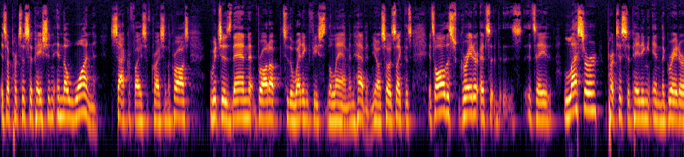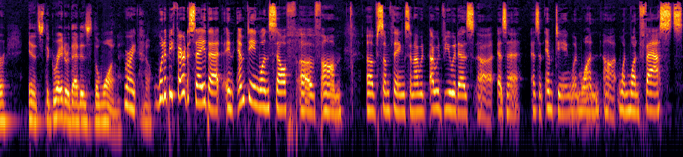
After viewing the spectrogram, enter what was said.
is a participation in the one sacrifice of Christ on the cross, which is then brought up to the wedding feast of the Lamb in heaven. You know, so it's like this. It's all this greater. It's it's a lesser participating in the greater. And it's the greater that is the one. Right. You know? Would it be fair to say that in emptying oneself of um, of some things, and I would I would view it as uh, as a as an emptying when one uh, when one fasts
